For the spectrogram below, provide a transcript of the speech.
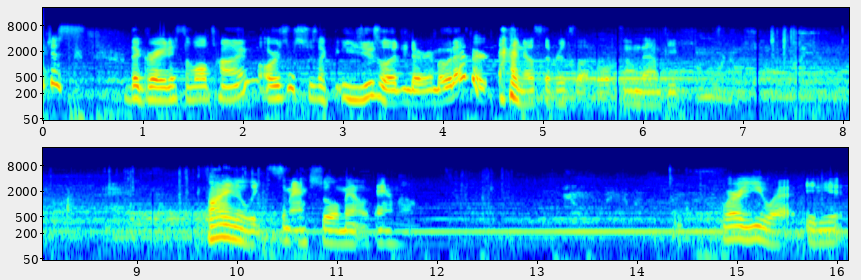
Just the greatest of all time, or is this just like the easiest legendary mode ever? I know it's the first level. Calm down, people. Finally, some actual amount of ammo. Where are you at, idiot?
